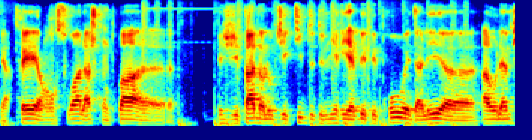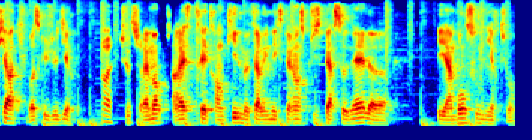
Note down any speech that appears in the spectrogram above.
Et après, en soi, là, je compte pas. J'ai pas dans l'objectif de devenir IFBB Pro et d'aller à Olympia, tu vois ce que je veux dire. Ouais, je veux vraiment que ça reste très tranquille, me faire une expérience plus personnelle et un bon souvenir, tu vois.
